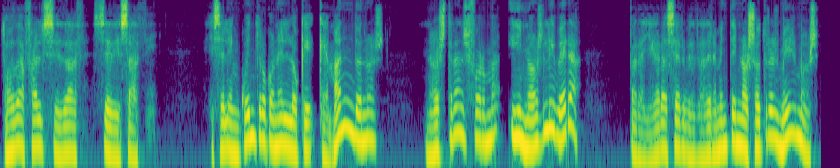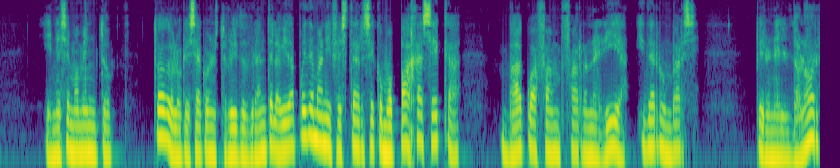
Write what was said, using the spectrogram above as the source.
toda falsedad se deshace. Es el encuentro con Él lo que, quemándonos, nos transforma y nos libera para llegar a ser verdaderamente nosotros mismos. Y en ese momento, todo lo que se ha construido durante la vida puede manifestarse como paja seca, vacua fanfarronería y derrumbarse. Pero en el dolor,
